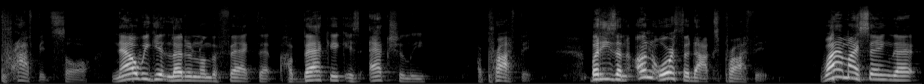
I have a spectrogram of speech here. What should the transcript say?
prophet, saw. Now we get lettered on the fact that Habakkuk is actually a prophet. But he's an unorthodox prophet. Why am I saying that?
